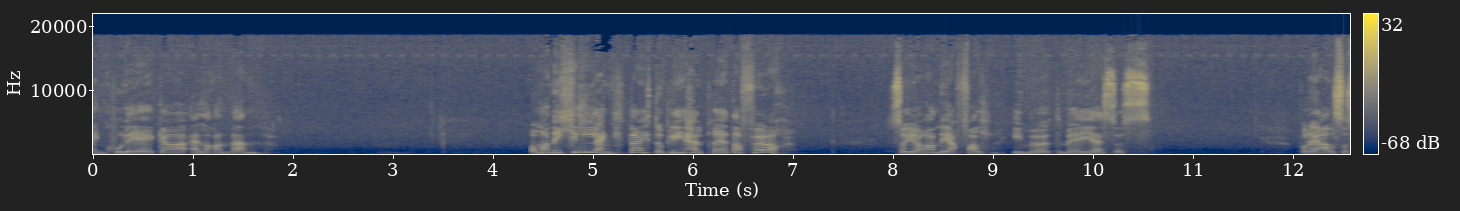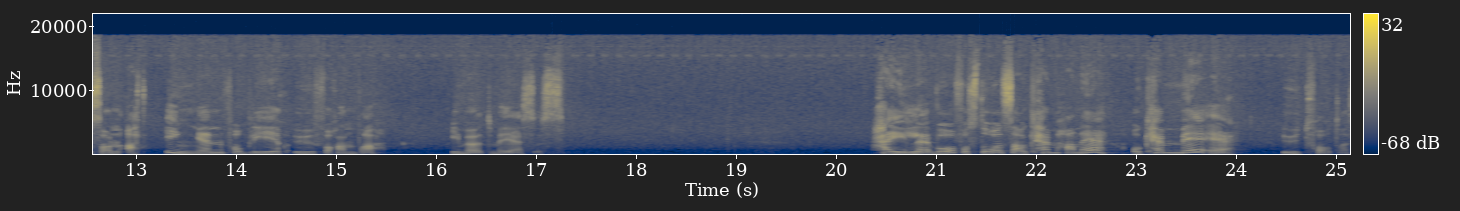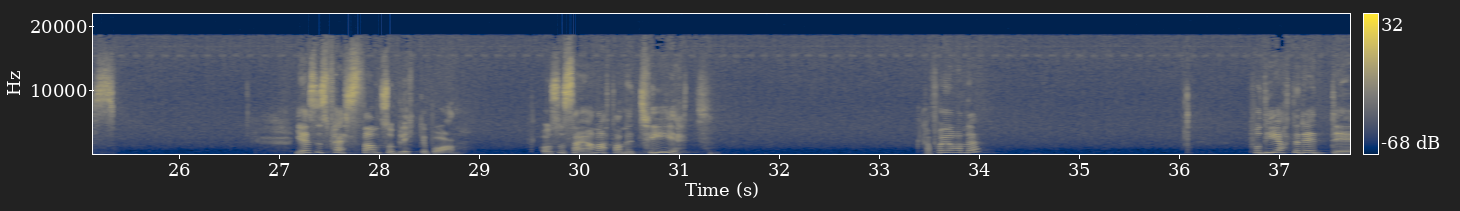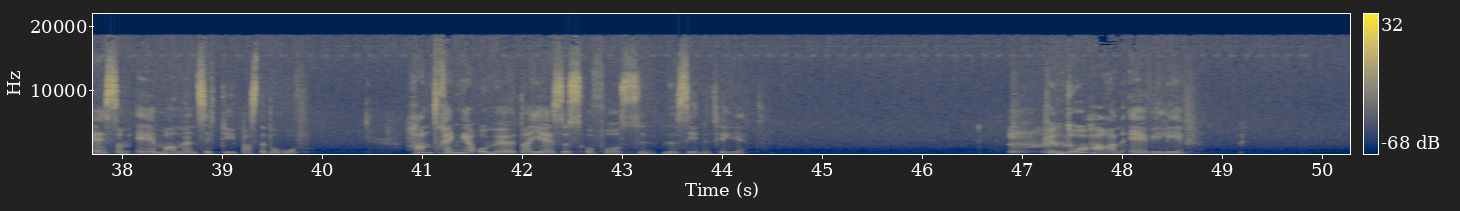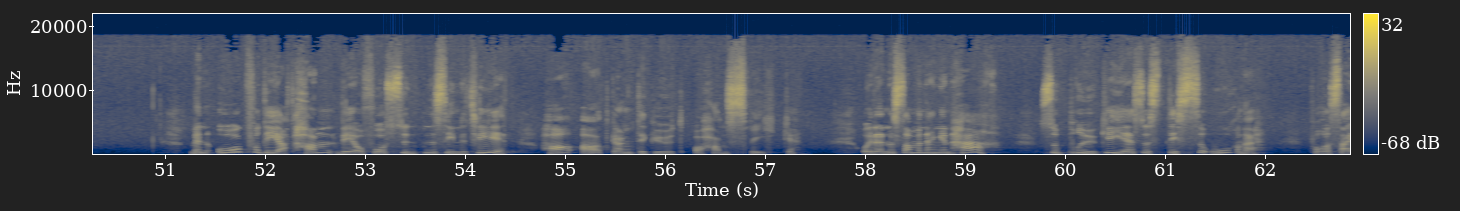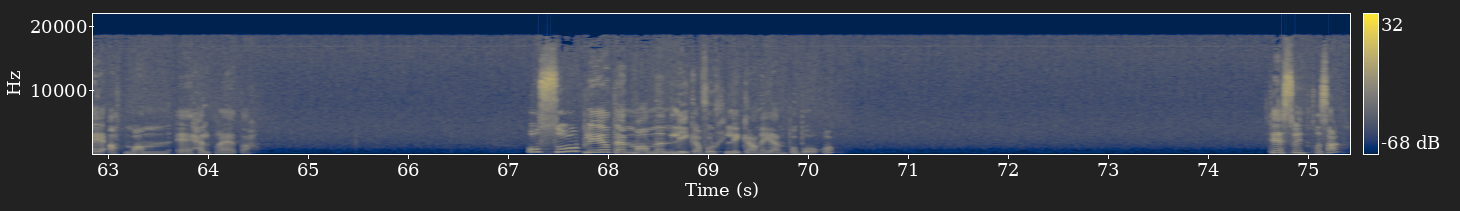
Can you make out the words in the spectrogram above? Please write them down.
en kollega eller en venn. Om han ikke lengta etter å bli helbreda før, så gjør han det iallfall i møte med Jesus. For det er altså sånn at ingen forblir uforandra i møte med Jesus. Hele vår forståelse av hvem han er, og hvem vi er, utfordres. Jesus fester altså blikket på ham, og så sier han at han er tilgitt. Hvorfor gjør han det? Fordi at det er det som er mannen sitt dypeste behov. Han trenger å møte Jesus og få syndene sine tilgitt. Kun da har han evig liv. Men òg fordi at han ved å få syndene sine tilgitt har adgang til Gud og hans rike. Og I denne sammenhengen her så bruker Jesus disse ordene for å si at mannen er helbreda. Og så blir den mannen like fullt liggende igjen på båra. Det er så interessant.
